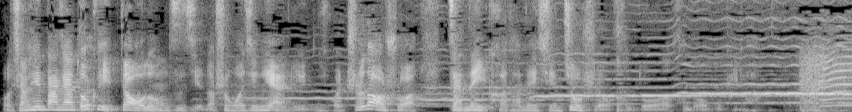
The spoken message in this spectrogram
我相信大家都可以调动自己的生活经验，你你会知道说，在那一刻他内心就是有很多很多不平衡。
